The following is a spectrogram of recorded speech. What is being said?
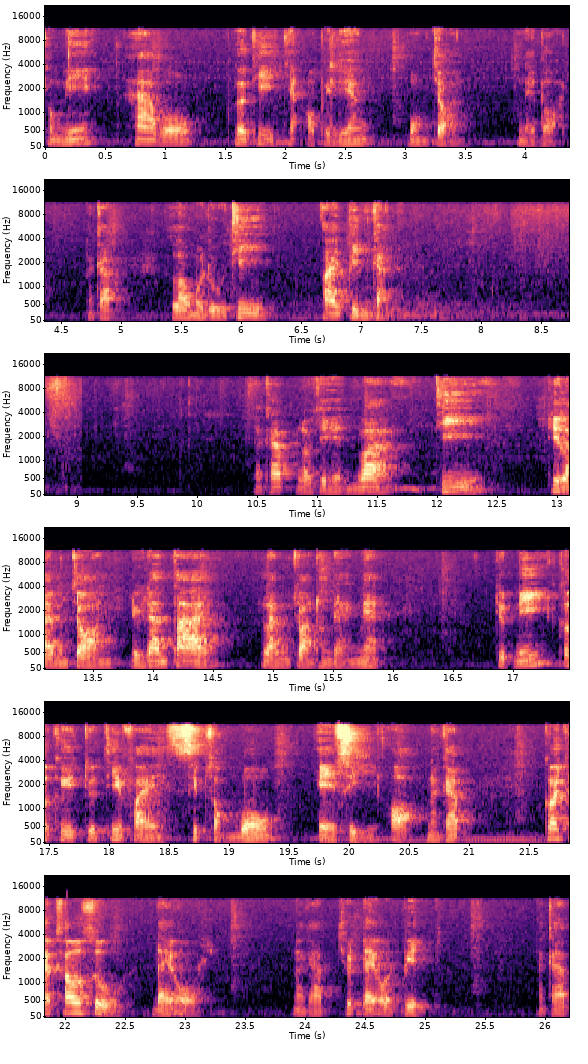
ตรงนี้ 5 โวลต์เพื่อที่จะเอาไปเลี้ยงวงจรในบอร์ดนะครับ เรามาดูที่ใต้ปินกันนะครับ เราจะเห็นว่าที่ที่ลายวงจรหรือด้านใต้ลายวงจรทองแดงเนี่ยจุดนี้ก็คือจุดที่ไฟ 12 โวลต์ AC ออกนะครับ ก็จะเข้าสู่ไดโอดนะครับชุดไดโอดบิตนะครับ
